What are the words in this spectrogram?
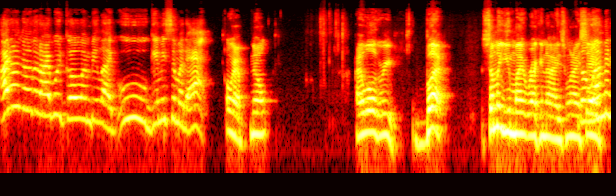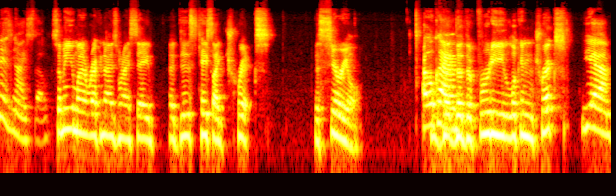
I don't know that I would go and be like, "Ooh, give me some of that." Okay, no. I will agree. But some of you might recognize when I the say The lemon is nice though. some of you might recognize when I say that this tastes like Trix. The cereal. Okay. The, the, the fruity looking Trix. yeah.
